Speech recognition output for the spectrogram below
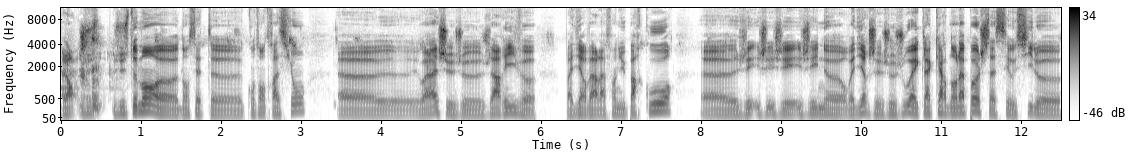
Alors justement, dans cette concentration, voilà, j'arrive, pas dire vers la fin du parcours. j'ai une, on va dire, je, joue avec la carte dans la poche. Ça, c'est aussi le,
